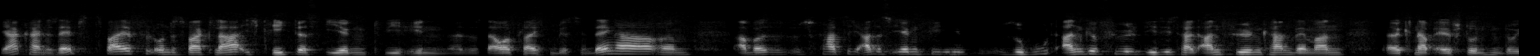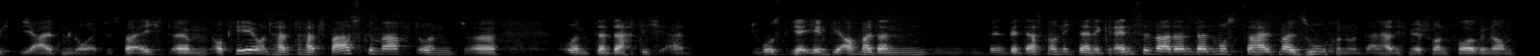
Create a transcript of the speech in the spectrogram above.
ja, keine Selbstzweifel und es war klar, ich kriege das irgendwie hin. Also es dauert vielleicht ein bisschen länger, ähm, aber es hat sich alles irgendwie so gut angefühlt, wie es sich halt anfühlen kann, wenn man äh, knapp elf Stunden durch die Alpen läuft. Es war echt ähm, okay und hat, hat Spaß gemacht und, äh, und dann dachte ich, äh, du musst ja irgendwie auch mal dann, wenn, wenn das noch nicht deine Grenze war, dann, dann musst du halt mal suchen. Und dann hatte ich mir schon vorgenommen,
